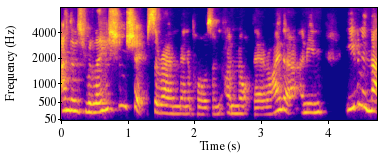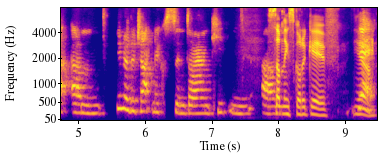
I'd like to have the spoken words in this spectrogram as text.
And those relationships around menopause are, are not there either. I mean, even in that, um, you know, the Jack Nicholson, Diane Keaton. Um, Something's got to give. Yeah. yeah.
